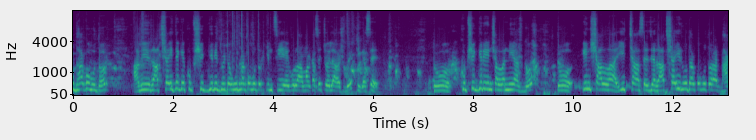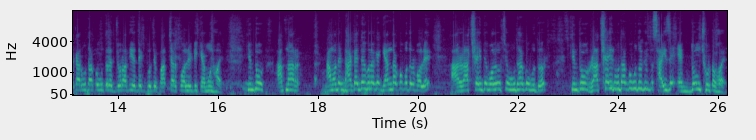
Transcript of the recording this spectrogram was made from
উধা কবুতর। আমি রাজশাহী থেকে খুব শিগগিরই দুইটা উধা কবুতর কিনছি, এগুলো আমার কাছে চলে আসবে, ঠিক আছে? তো খুব শিগগিরই ইনশাল্লাহ নিয়ে আসব। তো ইনশাল্লাহ ইচ্ছা আছে যে রাজশাহীর উধা কবুতর আর ঢাকার উধা কবুতরের জোড়া দিয়ে দেখব যে বাচ্চার কোয়ালিটি কেমন হয়। কিন্তু আপনার আমাদের ঢাকায় তো এগুলোকে গেন্দা কবুতর বলে, আর রাজশাহীতে বলে হচ্ছে উধা কবুতর। কিন্তু রাজশাহীর উধা কবুতর কিন্তু সাইজে একদম ছোট হয়।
